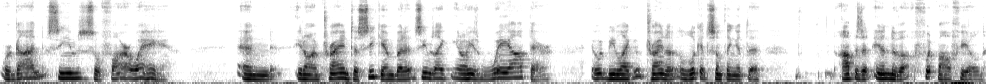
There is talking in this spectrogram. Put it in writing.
where God seems so far away. And, you know, I'm trying to seek him, but it seems like, you know, he's way out there. It would be like trying to look at something at the opposite end of a football field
